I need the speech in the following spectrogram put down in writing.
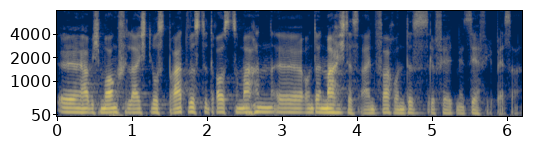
äh, habe ich morgen vielleicht Lust, Bratwürste draus zu machen äh, und dann mache ich das einfach und das gefällt mir sehr viel besser.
